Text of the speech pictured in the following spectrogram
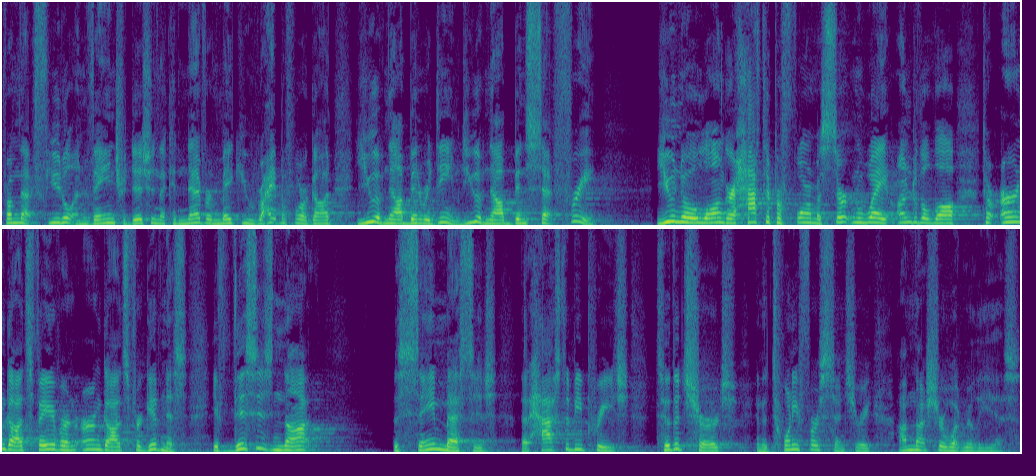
from that futile and vain tradition that could never make you right before God. You have now been redeemed. You have now been set free. You no longer have to perform a certain way under the law to earn God's favor and earn God's forgiveness. If this is not the same message that has to be preached to the church in the 21st century, I'm not sure what really is.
